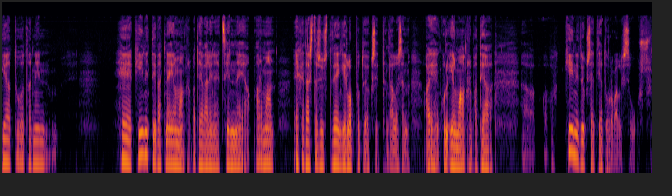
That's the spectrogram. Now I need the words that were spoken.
ja tuota niin, he kiinnittivät ne ilma-akrobatiavälineet sinne ja varmaan ehkä tästä syystä teinkin lopputyöksi sitten tällaisen aiheen kuin ilma-akrobatia äh, kiinnitykset ja turvallisuus.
